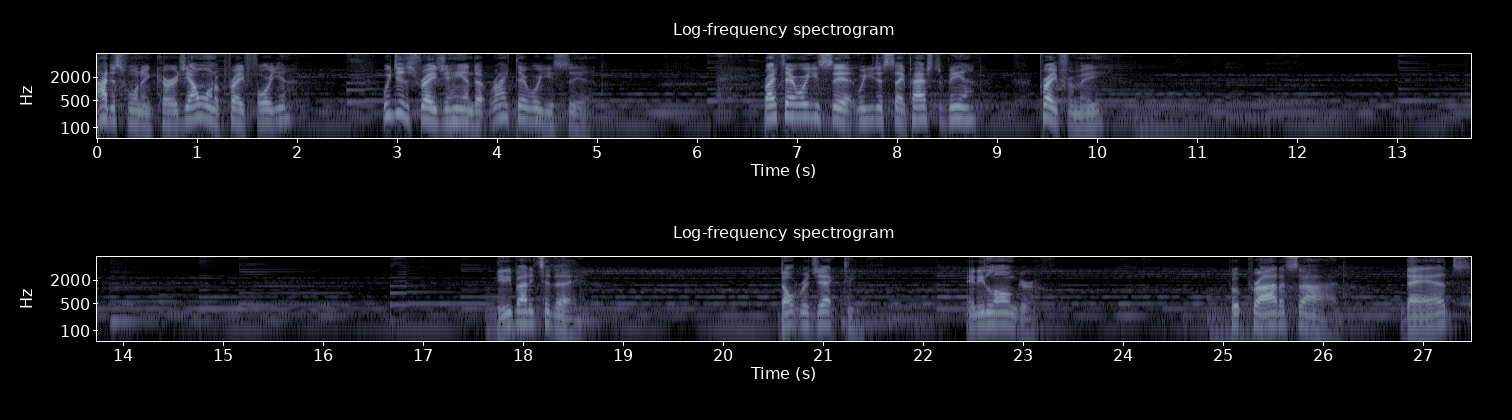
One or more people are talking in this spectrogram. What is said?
I just want to encourage you. I want to pray for you. We just raise your hand up right there where you sit. Right there where you sit, will you just say, Pastor Ben, pray for me? Anybody today? Don't reject him any longer. Put pride aside. Dads,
